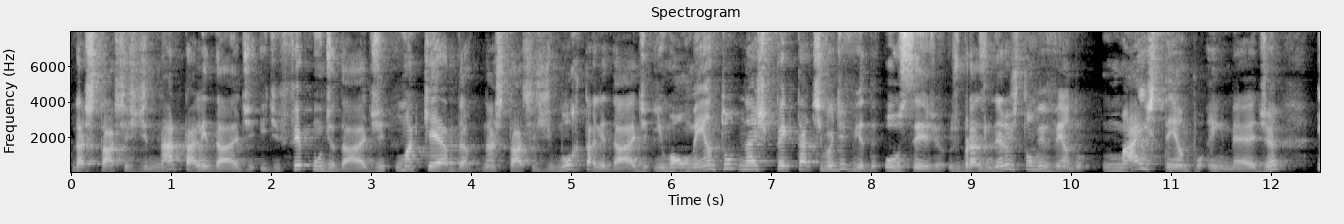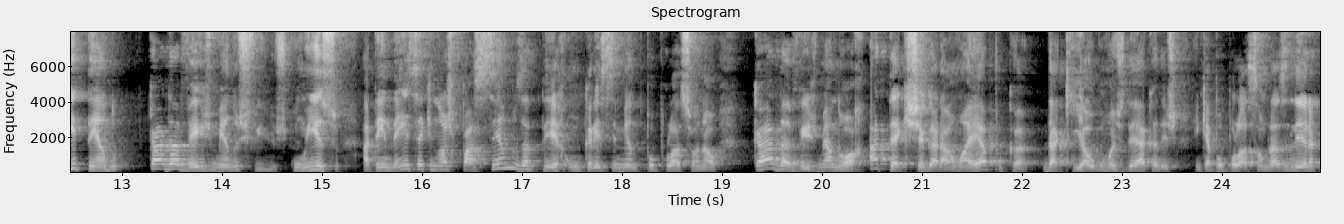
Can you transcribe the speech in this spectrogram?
das taxas de natalidade e de fecundidade, uma queda nas taxas de mortalidade e um aumento na expectativa de vida. Ou seja, os brasileiros estão vivendo mais tempo em média e tendo cada vez menos filhos. Com isso, a tendência é que nós passemos a ter um crescimento populacional cada vez menor, até que chegará uma época, daqui a algumas décadas, em que a população brasileira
